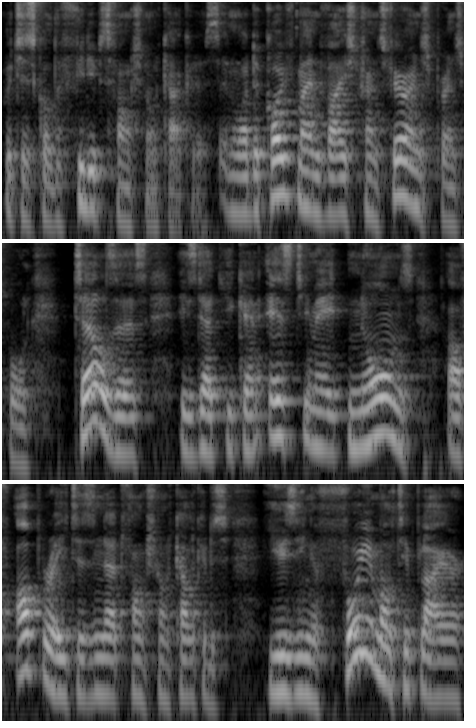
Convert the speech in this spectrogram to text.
which is called the Phillips functional calculus. And what the Coifman-Weiss transference principle tells us is that you can estimate norms of operators in that functional calculus using a Fourier multiplier,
